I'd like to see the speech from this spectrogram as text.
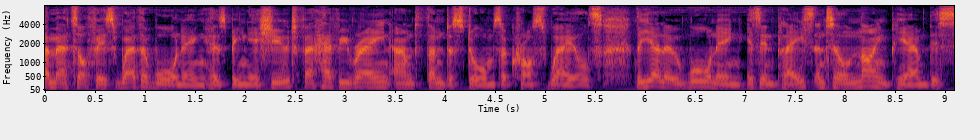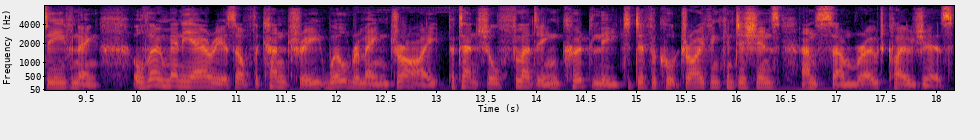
A Met Office weather warning has been issued for heavy rain and thunderstorms across Wales. The yellow warning is in place until 9 pm this evening. Although many areas of the country will remain dry, potential flooding could lead to difficult driving conditions and some road closures.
